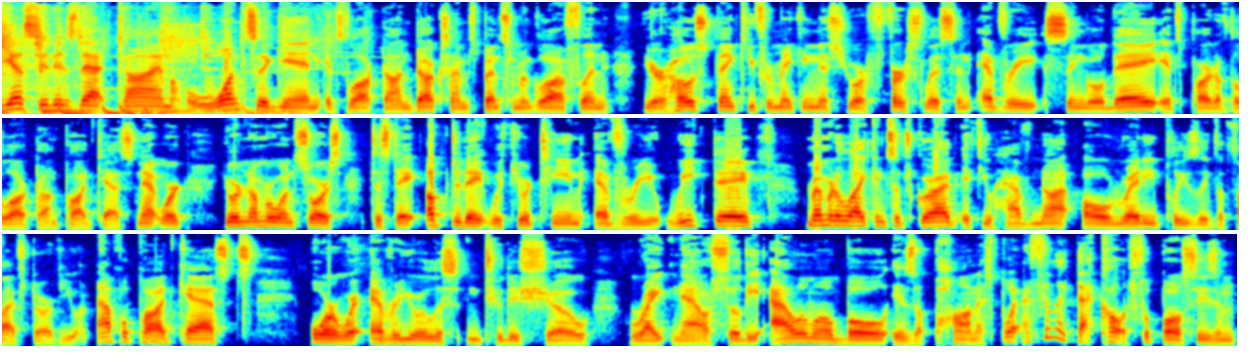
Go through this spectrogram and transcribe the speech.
Yes, it is that time. Once again, it's Locked On Ducks. I'm Spencer McLaughlin, your host. Thank you for making this your first listen every single day. It's part of the Locked On Podcast Network, your number one source to stay up to date with your team every weekday. Remember to like and subscribe if you have not already. Please leave a five star review on Apple Podcasts or wherever you're listening to this show right now. So the Alamo Bowl is upon us. Boy, I feel like that college football season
